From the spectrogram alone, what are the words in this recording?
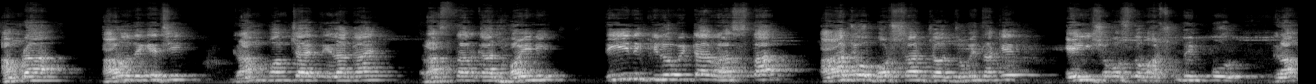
আমরা আরও দেখেছি, গ্রাম পঞ্চায়েত এলাকায় রাস্তার কাজ হয়নি। তিন কিলোমিটার রাস্তা আজও বর্ষার জল জমে থাকে এই সমস্ত বাসুদেবপুর গ্রাম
